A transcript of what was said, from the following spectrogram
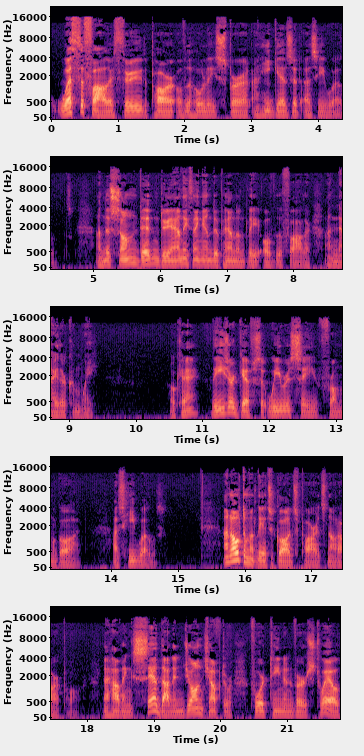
with the Father through the power of the Holy Spirit, and He gives it as He wills. And the Son didn't do anything independently of the Father, and neither can we. Okay? These are gifts that we receive from God as He wills. And ultimately, it's God's power, it's not our power. Now, having said that, in John chapter 14 and verse 12,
